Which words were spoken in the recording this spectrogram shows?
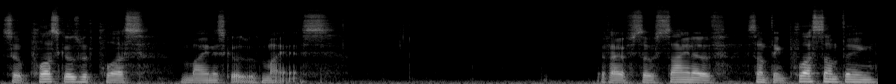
So plus goes with plus, minus goes with minus. If I have so sine of something plus something,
